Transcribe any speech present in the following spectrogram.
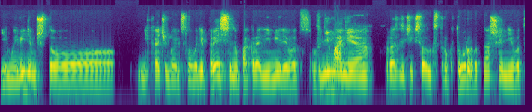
И мы видим, что не хочу говорить слово репрессии, но, по крайней мере, вот внимание различных силовых структур в отношении вот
